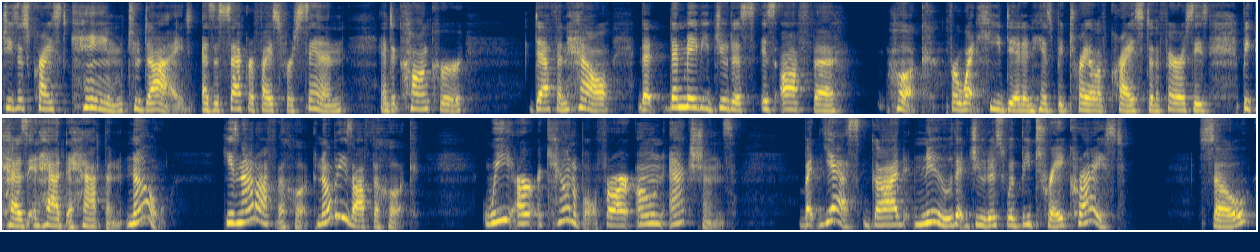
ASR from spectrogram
Jesus Christ came to die as a sacrifice for sin and to conquer death and hell, that then maybe Judas is off the hook for what he did in his betrayal of Christ to the Pharisees because it had to happen. No, he's not off the hook. Nobody's off the hook. We are accountable for our own actions. But yes, God knew that Judas would betray Christ. So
